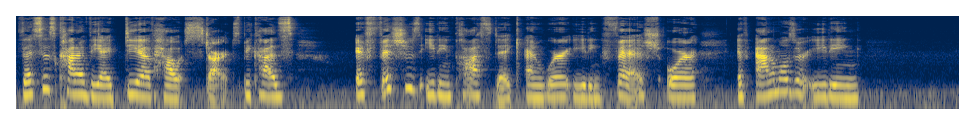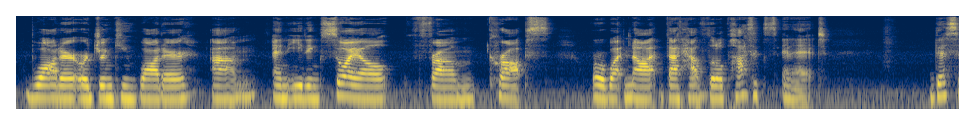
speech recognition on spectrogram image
This is kind of the idea of how it starts because if fish is eating plastic and we're eating fish, or if animals are eating water or drinking water um, and eating soil from crops or whatnot that have little plastics in it. This,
